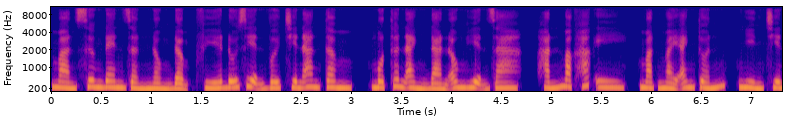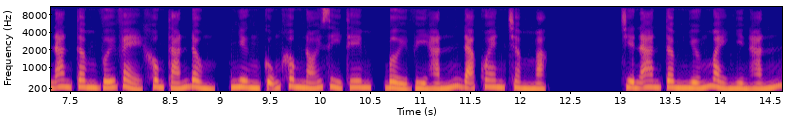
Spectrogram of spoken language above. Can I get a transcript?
màn xương đen dần nồng đậm phía đối diện với chiến an tâm, một thân ảnh đàn ông hiện ra, hắn mặc hắc y, mặt mày anh Tuấn, nhìn chiến an tâm với vẻ không tán đồng, nhưng cũng không nói gì thêm, bởi vì hắn đã quen trầm mặc. Chiến an tâm nhướng mày nhìn hắn,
